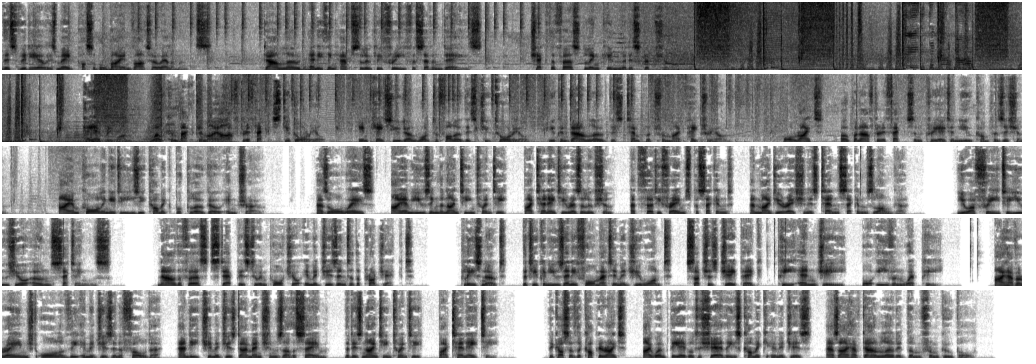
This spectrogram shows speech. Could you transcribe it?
This video is made possible by Envato Elements. Download anything absolutely free for 7 days. Check the first link in the description. Hey everyone, welcome back to my After Effects tutorial. In case you don't want to follow this tutorial, you can download this template from my Patreon. Alright, open After Effects and create a new composition. I am calling it Easy Comic Book Logo Intro. As always, I am using the 1920 by 1080 resolution, at 30 frames per second, and my duration is 10 seconds longer. You are free to use your own settings. Now the first step is to import your images into the project. Please note, that you can use any format image you want, such as JPEG, PNG, or even WebP. I have arranged all of the images in a folder, and each image's dimensions are the same, that is 1920 by 1080. Because of the copyright, I won't be able to share these comic images, as I have downloaded them from Google.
